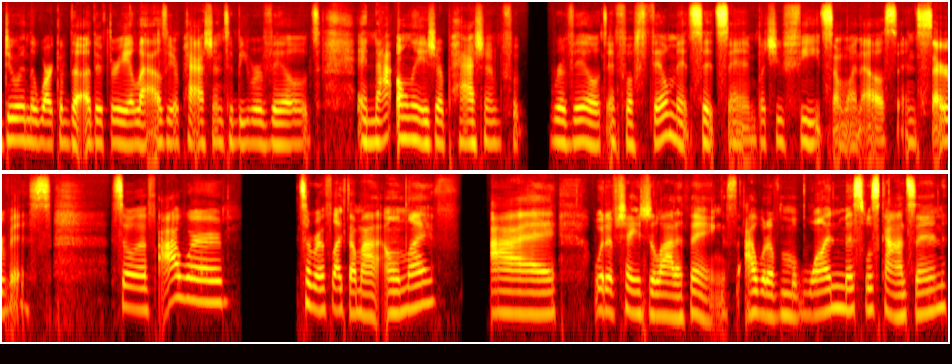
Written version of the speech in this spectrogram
doing the work of the other three allows your passion to be revealed. And not only is your passion revealed and fulfillment sits in, but you feed someone else in service. So if I were to reflect on my own life, I would have changed a lot of things. I would have won Miss Wisconsin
